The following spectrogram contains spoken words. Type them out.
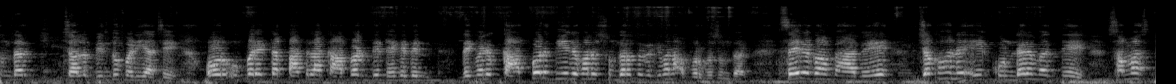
সুন্দর জল বিন্দু পড়ি আছে ওর উপরে একটা পাতলা কাপড় দিয়ে ঢেকে দিন দেখবেন কাপড় দিয়ে যখন সুন্দরতা দেখবে না অপূর্ব সুন্দর সেই রকম ভাবে যখন এই কুণ্ডের মধ্যে সমস্ত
